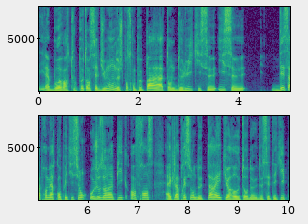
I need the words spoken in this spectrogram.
Il a beau avoir tout le potentiel du monde, je pense qu'on ne peut pas attendre de lui qu'il se hisse dès sa première compétition aux Jeux Olympiques en France, avec la pression de taré qu'il y aura autour de, cette équipe,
